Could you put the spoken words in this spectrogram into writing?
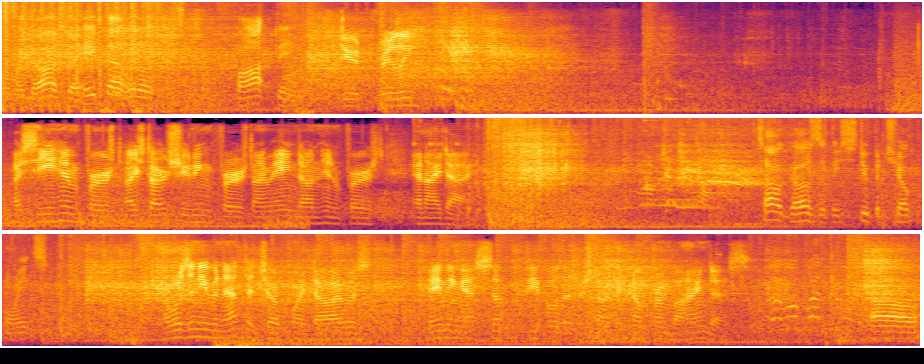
Oh my gosh, I hate that little bot thing. Dude, really? I see him first, I start shooting first, I'm aimed on him first, and I die. That's how it goes at these stupid choke points. I wasn't even at the choke point though, I was aiming at some people that are starting to come from behind us. Oh.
